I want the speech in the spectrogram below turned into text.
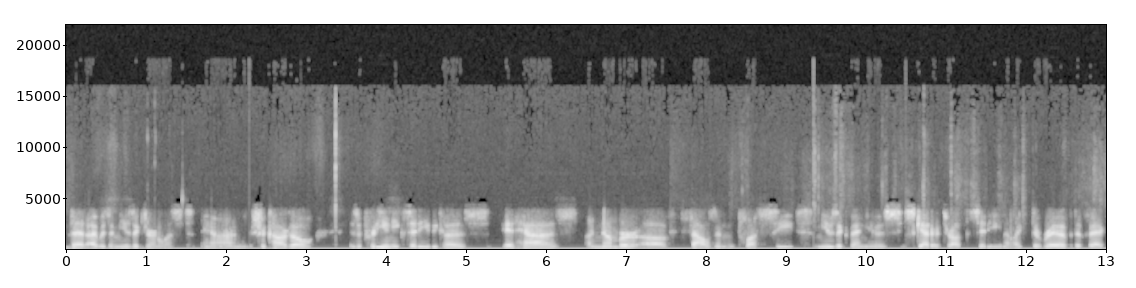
that I was a music journalist. And Chicago is a pretty unique city because it has a number of thousand plus seats music venues scattered throughout the city, you know, like the Riv, the Vic,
